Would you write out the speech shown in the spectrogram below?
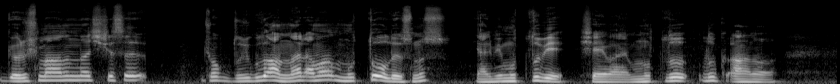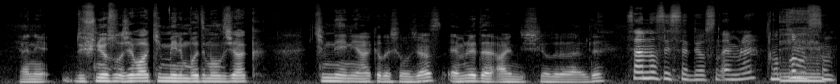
görüşme anında açıkçası çok duygulu anlar ama mutlu oluyorsunuz. Yani bir mutlu bir şey var. Yani mutluluk anı o. Yani düşünüyorsunuz acaba kim benim badim olacak? Kimle en iyi arkadaş olacağız? Emre de aynı düşünüyordur herhalde. Sen nasıl hissediyorsun Emre? Mutlu Ee, musun?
